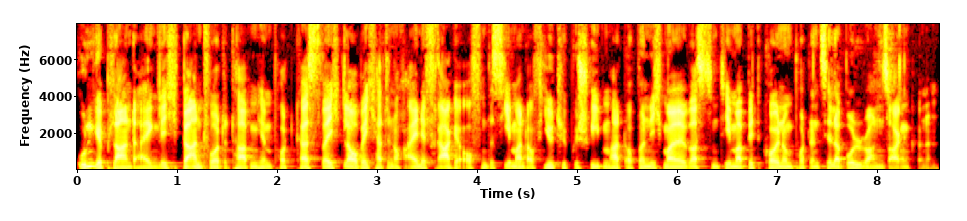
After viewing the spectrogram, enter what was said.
ungeplant eigentlich beantwortet haben hier im Podcast, weil ich glaube, ich hatte noch eine Frage offen, dass jemand auf YouTube geschrieben hat, ob wir nicht mal was zum Thema Bitcoin und potenzieller Bullrun sagen können.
